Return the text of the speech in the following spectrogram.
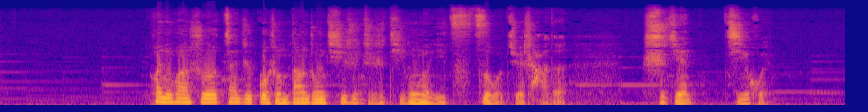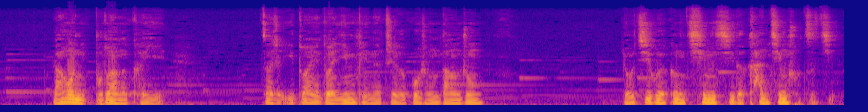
换句话说，在这过程当中，其实只是提供了一次自我觉察的时间。机会，然后你不断的可以，在这一段一段音频的这个过程当中，有机会更清晰的看清楚自己。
